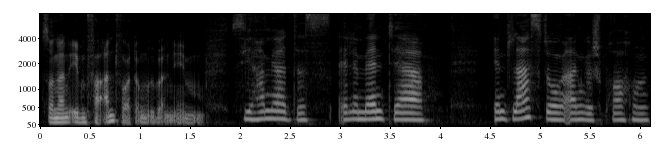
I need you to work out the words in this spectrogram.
sondern eben Verantwortung übernehmen. Sie haben ja das Element der Entlastung angesprochen.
